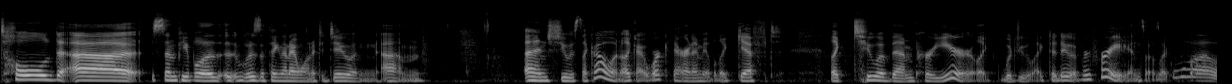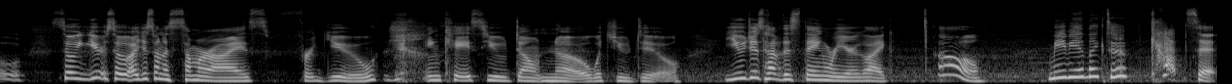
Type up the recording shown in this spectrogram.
told uh some people it was a thing that I wanted to do, and um, and she was like, oh, and like I work there, and I'm able to gift like two of them per year. Like, would you like to do it for free? And so I was like, whoa, So you're so I just want to summarize for you in case you don't know what you do. You just have this thing where you're like, "Oh, maybe I'd like to cat sit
